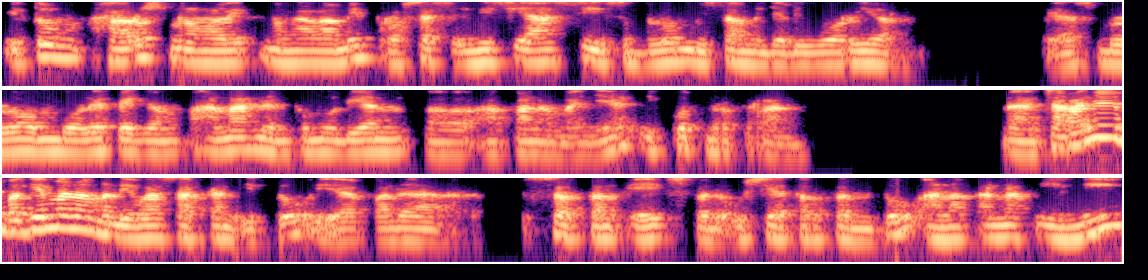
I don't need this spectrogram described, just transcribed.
itu harus mengalami proses inisiasi sebelum bisa menjadi warrior. Ya, sebelum boleh pegang panah dan kemudian uh, apa namanya ikut berperang. Nah, caranya bagaimana mendewasakan itu? Ya pada certain age pada usia tertentu anak-anak ini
